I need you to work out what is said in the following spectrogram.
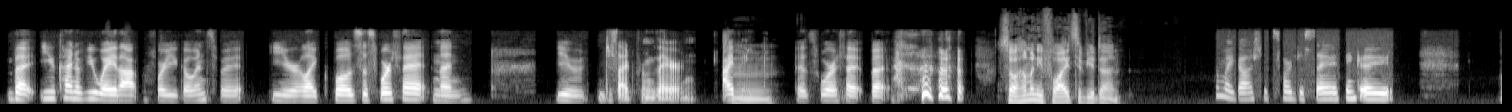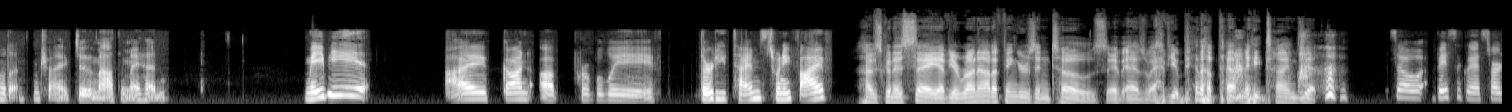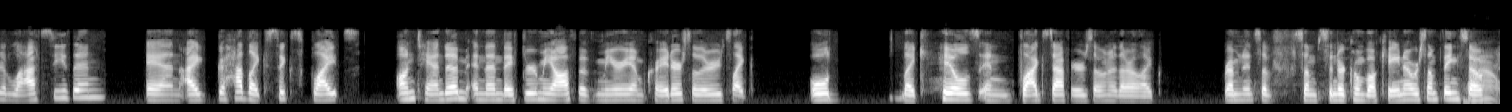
But you kind of you weigh that before you go into it. You're like, well, is this worth it? And then you decide from there. And I think Hmm. it's worth it, but So, how many flights have you done? oh my gosh, it's hard to say. I think I hold on. I'm trying to do the math in my head. Maybe I've gone up probably 30 times, 25. I was going to say, have you run out of fingers and toes? Have, have you been up that many times yet? So basically, I started last season and I had like six flights on tandem, and then they threw me off of Merriam Crater. So there's like old like hills in Flagstaff, Arizona that are like remnants of some cinder cone volcano or something. So wow.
